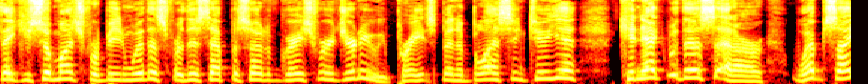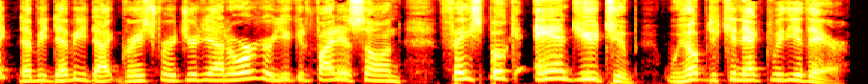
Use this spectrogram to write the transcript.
Thank you so much for being with us for this episode of Grace for a Journey. We pray it's been a blessing to you. Connect with us at our website, www.graceforajourney.org, or you can find us on Facebook and YouTube. We hope to connect with you there.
